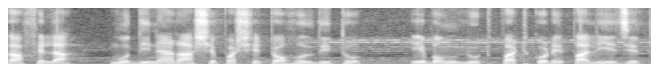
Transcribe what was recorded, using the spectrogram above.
কাফেলা মদিনার আশেপাশে টহল দিত এবং লুটপাট করে পালিয়ে যেত।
